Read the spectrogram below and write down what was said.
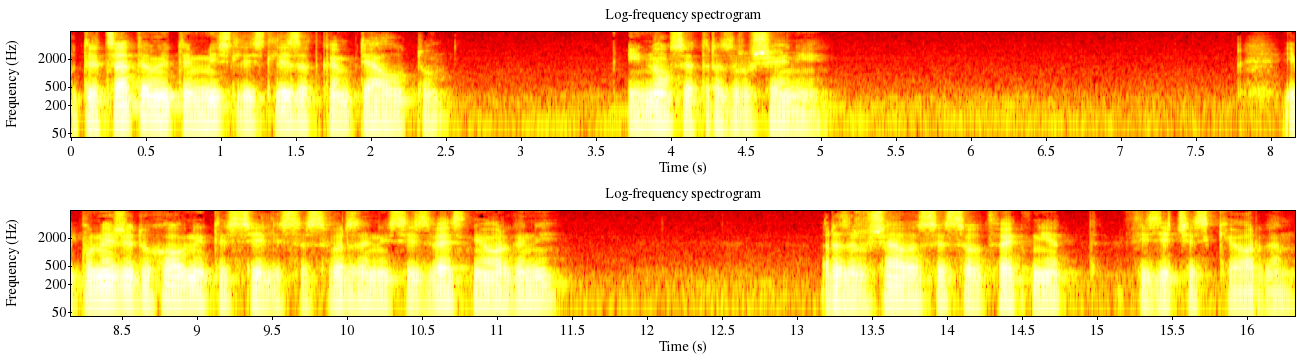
Отрицателните мисли слизат към тялото и носят разрушение. И понеже духовните сили са свързани с известни органи, разрушава се съответният физически орган.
